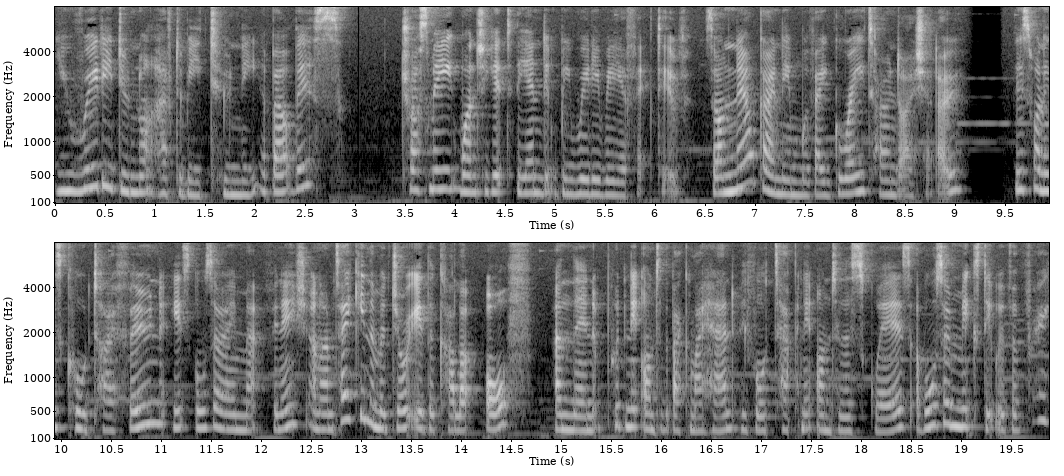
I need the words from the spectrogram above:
You really do not have to be too neat about this. Trust me, once you get to the end, it will be really, really effective. So I'm now going in with a grey toned eyeshadow. This one is called Typhoon. It's also a matte finish and I'm taking the majority of the colour off and then putting it onto the back of my hand before tapping it onto the squares. I've also mixed it with a very,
